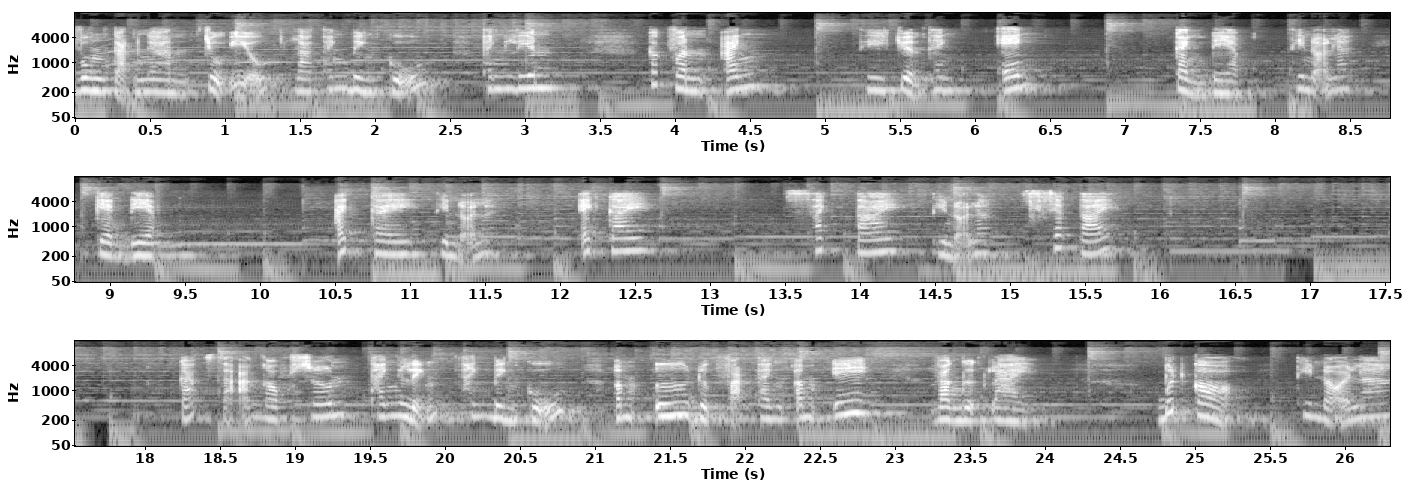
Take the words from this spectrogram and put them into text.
Vùng cát ngàn chủ yếu là thanh bình cũ, thanh liên. Các phần anh thì chuyển thành én. Cảnh đẹp thì nói là kèn đẹp. Ách cây thì nói là ách cây Sách tay thì nói là sách tay Xã Ngọc Sơn, Thanh Lĩnh, Thanh Bình cũ, âm ư được phát thành âm y và ngược lại. Bứt cỏ thì nói là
